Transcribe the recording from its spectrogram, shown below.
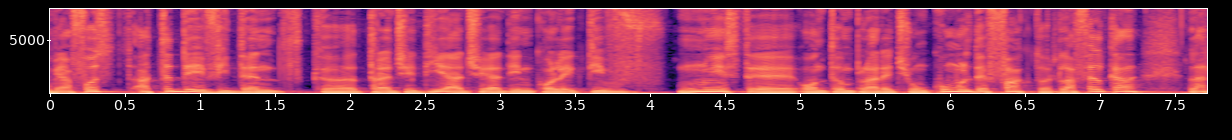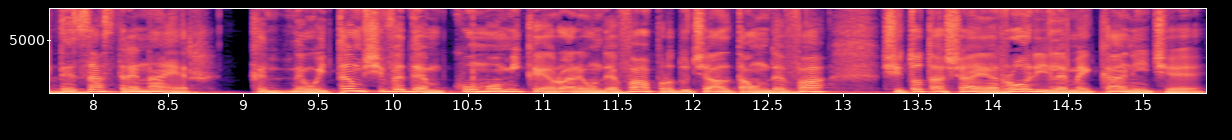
mi-a fost atât de evident că tragedia aceea din colectiv nu este o întâmplare, ci un cumul de factori. La fel ca la dezastre în aer. Când ne uităm și vedem cum o mică eroare undeva produce alta undeva și tot așa erorile mecanice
